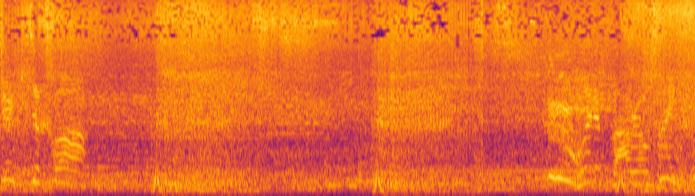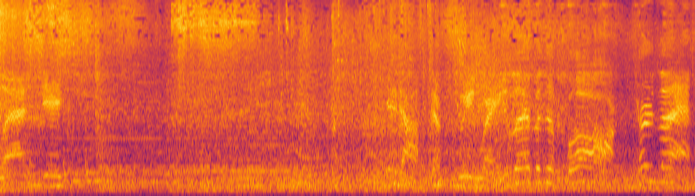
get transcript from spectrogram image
Six o'clock. Want to borrow my glasses? Get off the freeway, 11 o'clock! Turn left!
